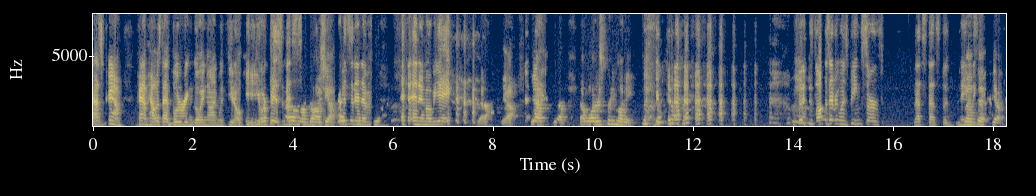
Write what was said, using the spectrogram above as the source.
Ask Pam. Pam, how is that blurring going on with, you know, your business? Oh my gosh, yeah. President of NMOBA. Yeah, yeah, yeah. That water's pretty muddy. as long as everyone's being served, that's that's the name That's of the it. Yep.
